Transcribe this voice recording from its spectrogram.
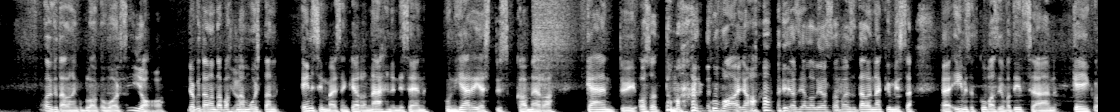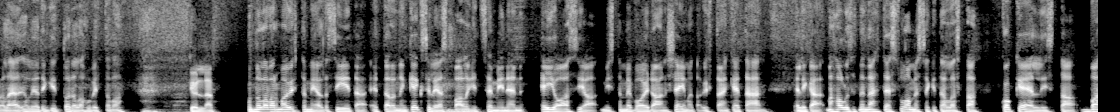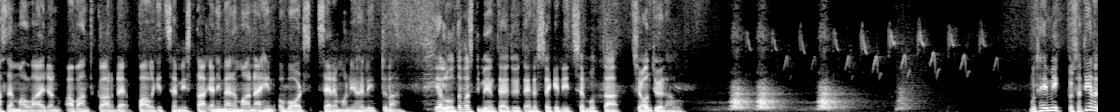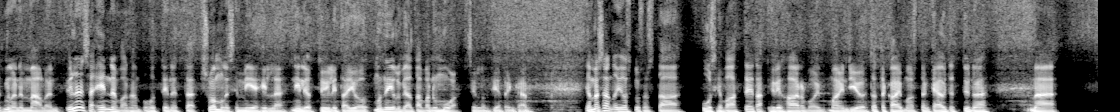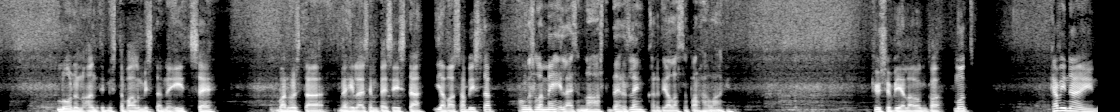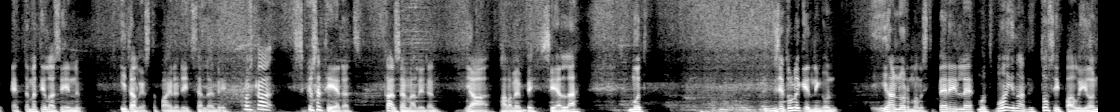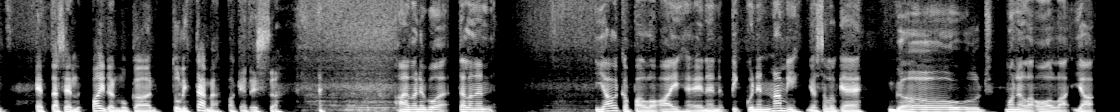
Oliko tällainen kuin Blog Awards? Joo. Joku tällainen tapahtuma. Mä muistan ensimmäisen kerran nähneeni sen, kun järjestyskamera kääntyi osoittamaan kuvaajaa. Ja siellä oli jossain vaiheessa tällä näkymissä ihmiset kuvasivat itseään keikoilla ja se oli jotenkin todella huvittavaa. Kyllä. Mutta me ollaan varmaan yhtä mieltä siitä, että tällainen kekseliäs palkitseminen ei ole asia, mistä me voidaan sheimata yhtään ketään. Eli mä haluaisin, että nähtee Suomessakin tällaista kokeellista vasemmanlaidan avantgarde-palkitsemista ja nimenomaan näihin awards-seremonioihin liittyvään. Ja luultavasti meidän täytyy tehdä sekin itse, mutta se on työn alla. Mutta hei Mikko, sä tiedät millainen mä olen. Yleensä ennen vanhan puhuttiin, että suomalaisen miehillä, niillä ei ole tyylitajua, mutta ne ei ollut vielä tavannut mua silloin tietenkään. Ja mä saatan joskus ostaa uusia vaatteita, hyvin harvoin, mind you. Totta kai mä ostan käytettynä. Mä luonnon antimista valmistan ne itse, vanhoista mehiläisen pesistä ja vasabista. Onko sulla mehiläisen nahasta tehdyt lenkkarit jalassa parhaillaankin? Kysy vielä onko. Mutta kävi näin, että mä tilasin Italiasta paidan itselleni. Koska kyllä sä tiedät, kansainvälinen ja halvempi siellä. Mutta se tulikin niin kuin ihan normaalisti perille, mutta mua ilahti tosi paljon, että sen paidan mukaan tuli tämä paketissa. Aivan joku tällainen jalkapalloaiheinen pikkuinen nami, jossa lukee Gold monella olla ja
